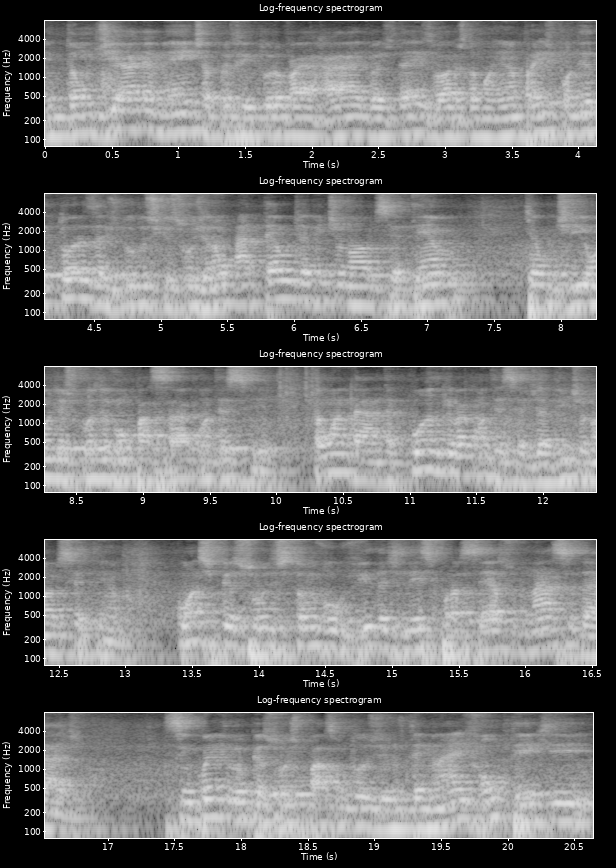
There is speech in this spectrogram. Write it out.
então, diariamente, a Prefeitura vai à rádio às 10 horas da manhã para responder todas as dúvidas que surgirão até o dia 29 de setembro, que é o dia onde as coisas vão passar a acontecer. Então, a data, quando que vai acontecer? Dia 29 de setembro. Quantas pessoas estão envolvidas nesse processo na cidade? 50 mil pessoas passam todos os dias nos terminais, vão ter que,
